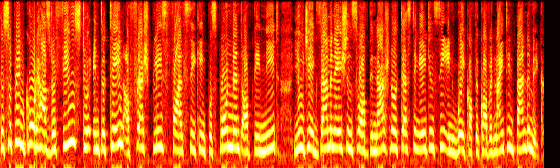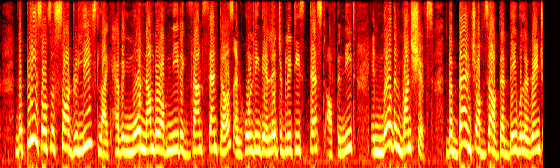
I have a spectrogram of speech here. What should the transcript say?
The Supreme Court has refused to entertain a fresh pleas file seeking postponement of the NEET UG examinations of the National Testing Agency in wake of the COVID-19 pandemic. The pleas also sought reliefs like having more number of NEET exam centers and holding the eligibility test of the NEET in more than one shifts. The bench observed that they will arrange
